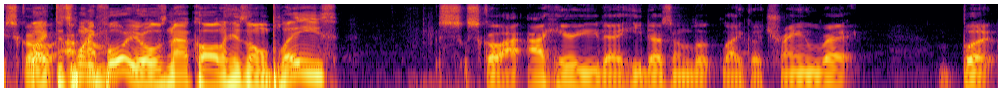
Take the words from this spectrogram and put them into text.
Sko, like the twenty four year old's not calling his own plays. Sko, I, I hear you that he doesn't look like a train wreck, but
